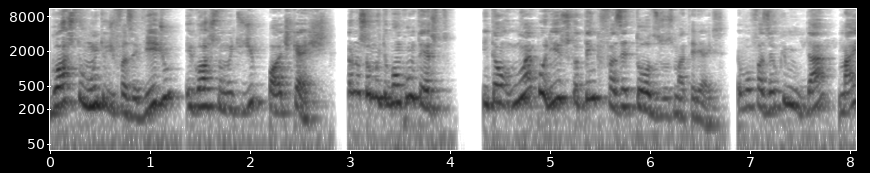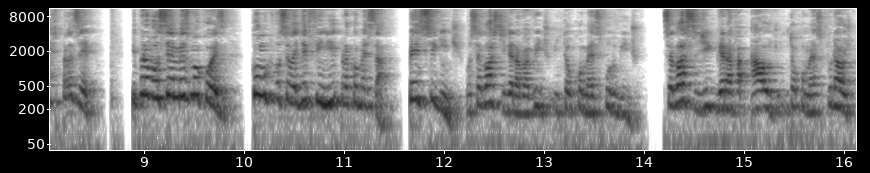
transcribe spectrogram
gosto muito de fazer vídeo e gosto muito de podcast. Eu não sou muito bom com texto. Então, não é por isso que eu tenho que fazer todos os materiais. Eu vou fazer o que me dá mais prazer. E para você é a mesma coisa. Como que você vai definir para começar? Pense o seguinte, você gosta de gravar vídeo? Então comece por vídeo. Você gosta de gravar áudio? Então comece por áudio.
